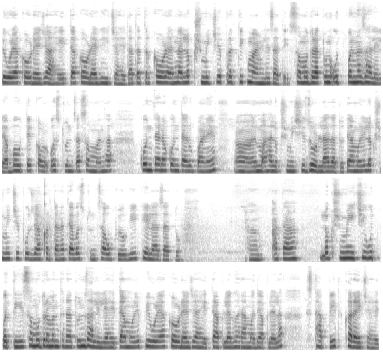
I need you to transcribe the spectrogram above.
पिवळ्या कवड्या ज्या आहेत त्या कवड्या घ्यायच्या आहेत. आता तर कवड्यांना लक्ष्मीचे प्रतीक मानले जाते. समुद्रातून उत्पन्न झालेल्या बहुतेक कव वस्तूंचा संबंध हा कोणत्या ना कोणत्या रूपाने महालक्ष्मीशी जोडला जातो. त्यामुळे लक्ष्मीची पूजा करताना त्या वस्तूंचा उपयोगही केला जातो. आता लक्ष्मीची उत्पत्ती ही समुद्रमंथनातून झालेली आहे. त्यामुळे पिवळ्या कवड्या ज्या आहेत त्या आपल्या घरामध्ये आपल्याला स्थापित करायच्या आहेत.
